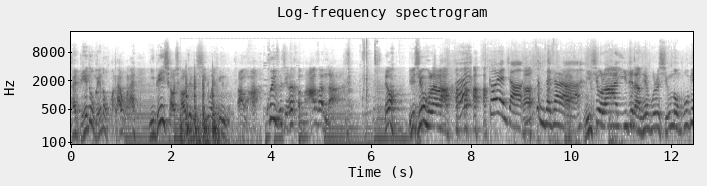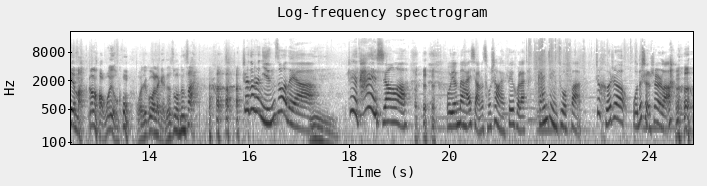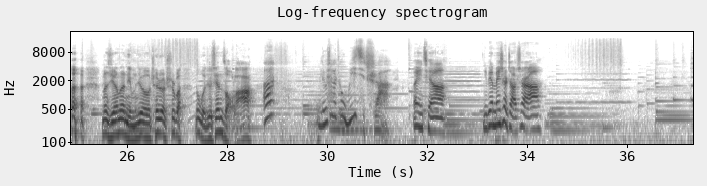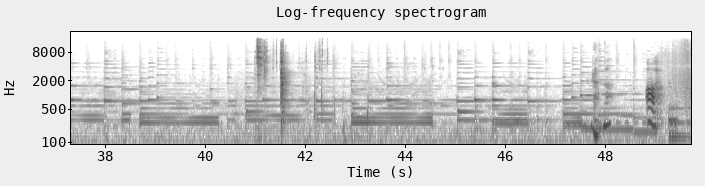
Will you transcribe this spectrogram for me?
哎，别动别动，我来我来，你别小瞧这个习惯性扭伤啊，恢复起来很麻烦的。哟，雨晴回来了。哎，高院长，你怎么在这儿啊？你秀兰阿姨这两天不是行动不便吗？刚好我有空，我就过来给她做顿饭。这都是您做的呀？嗯，这也太香了。我原本还想着从上海飞回来赶紧做饭，这合着我都省事儿了。那行，那你们就趁热吃吧。那我就先走了啊。啊，留下来跟我们一起吃啊？万雨晴，你别没事找事儿啊。哦，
